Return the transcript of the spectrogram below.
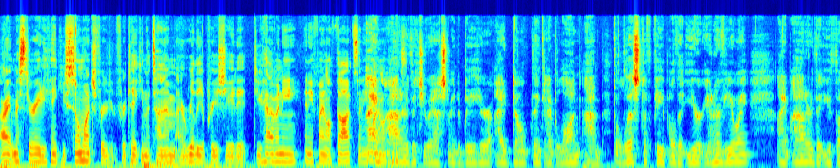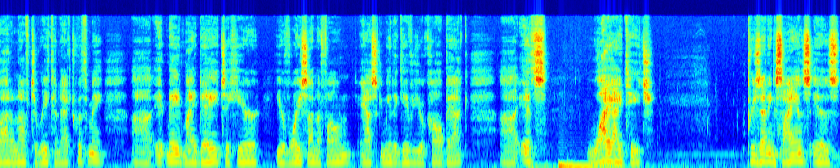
All right, Mr. Rady, thank you so much for for taking the time. I really appreciate it. Do you have any any final thoughts? Any I'm final honored that you asked me to be here. I don't think I belong on the list of people that you're interviewing. I'm honored that you thought enough to reconnect with me. Uh, it made my day to hear your voice on the phone asking me to give you a call back. Uh, it's why I teach. Presenting science is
